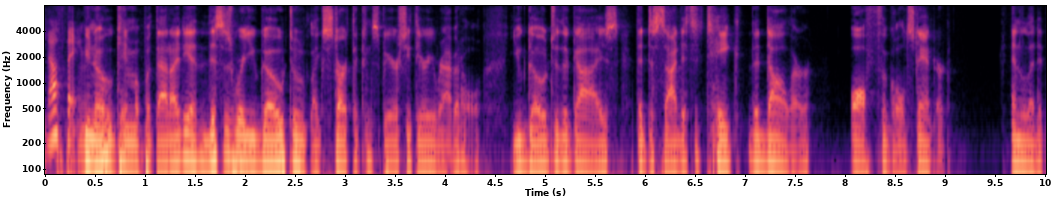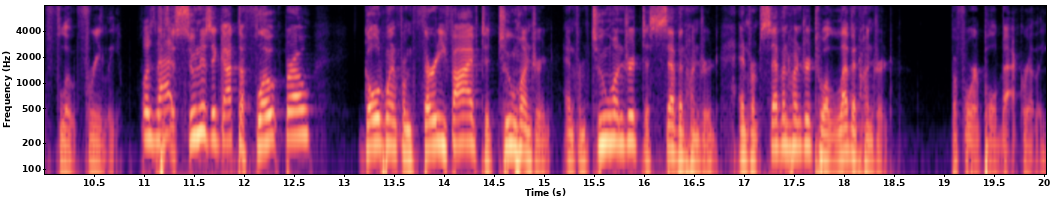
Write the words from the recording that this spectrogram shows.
nothing. you know who came up with that idea this is where you go to like start the conspiracy theory rabbit hole you go to the guys that decided to take the dollar off the gold standard and let it float freely Was that as soon as it got to float, bro, gold went from 35 to 200 and from 200 to 700 and from 700 to 1100 before it pulled back really.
